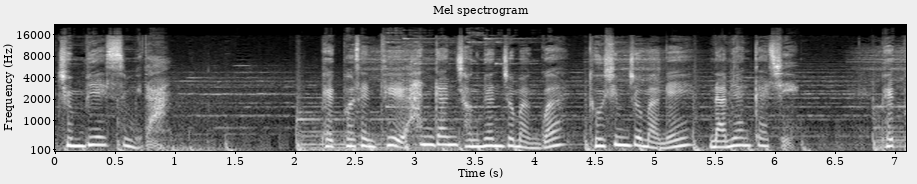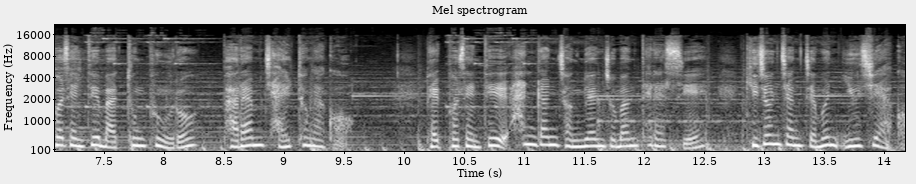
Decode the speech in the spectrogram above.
준비했습니다. 100% 한강 정면 조망과 도심 조망의 남향까지 100% 마통풍으로 바람 잘 통하고 100% 한강 정면 조망 테라스의 기존 장점은 유지하고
